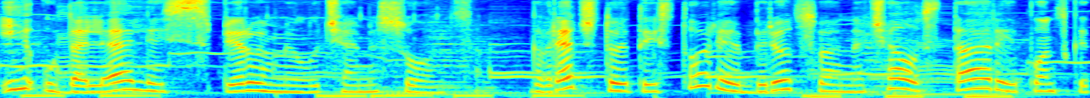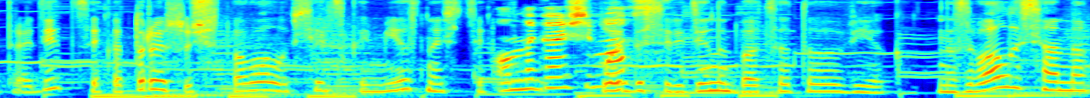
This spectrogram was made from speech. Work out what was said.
и удалялись с первыми лучами солнца. Говорят, что эта история берет свое начало в старой японской традиции, которая существовала в сельской местности вплоть до середины 20 века. Называлась она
